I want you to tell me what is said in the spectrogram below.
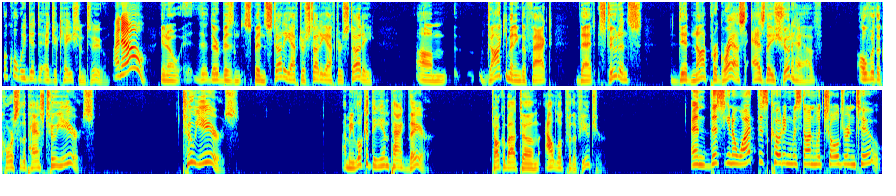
Look what we did to education too. I know. You know, th- there has been study after study after study um, documenting the fact that students did not progress as they should have over the course of the past two years. Two years. I mean, look at the impact there. Talk about um, outlook for the future. And this, you know what? This coding was done with children too.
